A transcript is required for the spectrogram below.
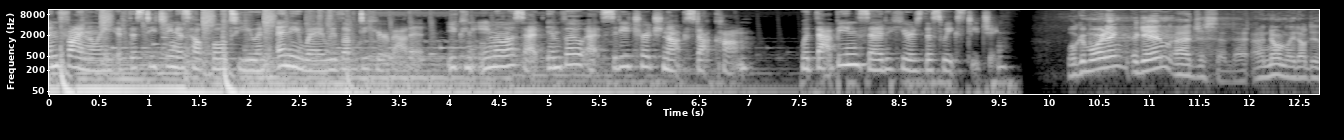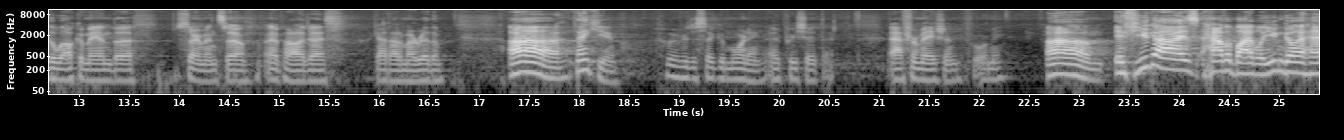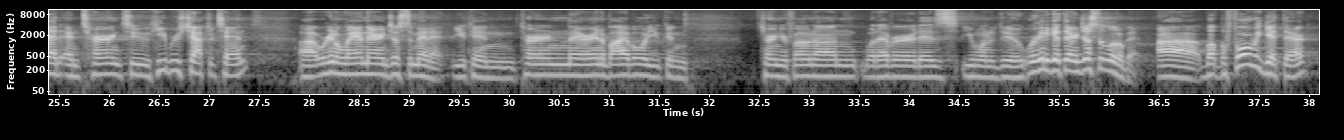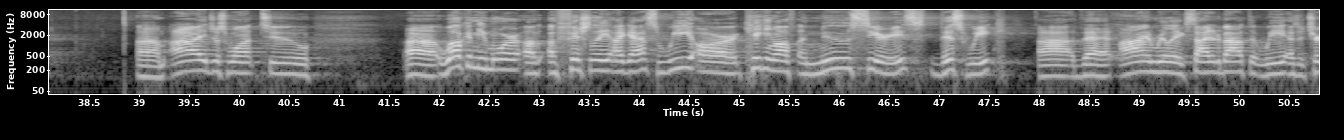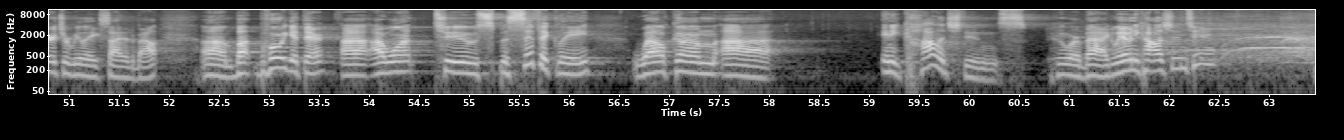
And finally, if this teaching is helpful to you in any way, we'd love to hear about it. You can email us at info at citychurchknox.com. With that being said, here's this week's teaching. Well, good morning again. I just said that. I normally don't do the welcome and the sermon, so I apologize. Got out of my rhythm. Uh, thank you. Whoever just said good morning, I appreciate that affirmation for me. Um, if you guys have a Bible, you can go ahead and turn to Hebrews chapter 10. Uh, we're going to land there in just a minute. You can turn there in a Bible, you can turn your phone on, whatever it is you want to do. We're going to get there in just a little bit. Uh, but before we get there, um, I just want to uh, welcome you more uh, officially, I guess. We are kicking off a new series this week uh, that I'm really excited about, that we as a church are really excited about. Um, but before we get there, uh, I want to specifically welcome uh, any college students who are back. Do we have any college students here?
